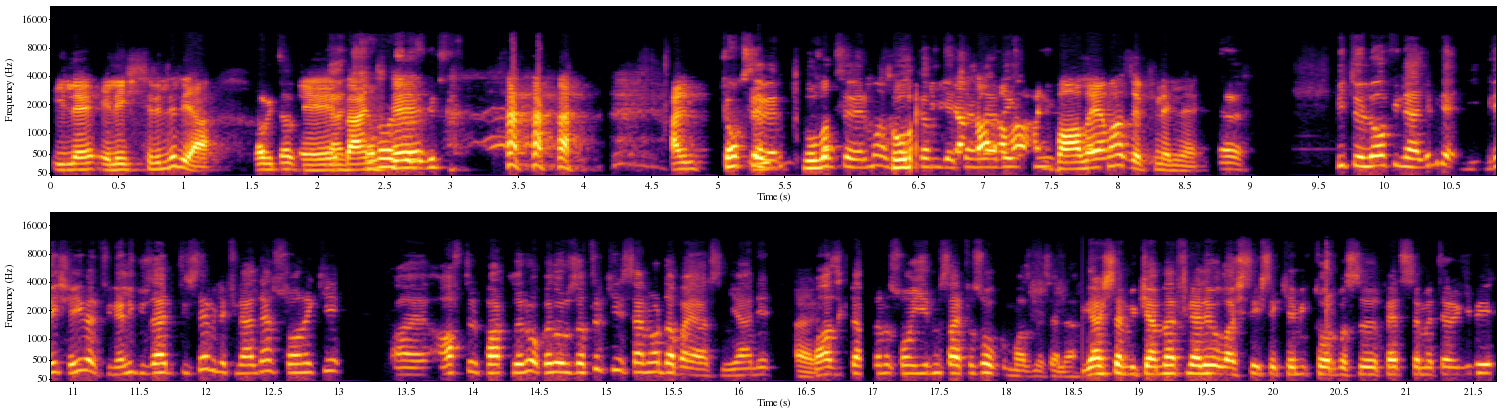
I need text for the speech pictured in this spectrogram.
ile eleştirilir ya. Tabii tabii. E, yani bence hani çok severim. Tuğla, çok severim ama bakalım geçenlerde ama hani bağlayamaz ya finaline. Evet. Bir türlü o finalde bir de bir de şey var. Finali güzel bitirse bile finalden sonraki after partları o kadar uzatır ki sen orada bayarsın. Yani evet. bazı kitapların son 20 sayfası okunmaz mesela. Gerçekten mükemmel finale ulaştı. İşte Kemik Torbası, Pet Cemetery gibi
